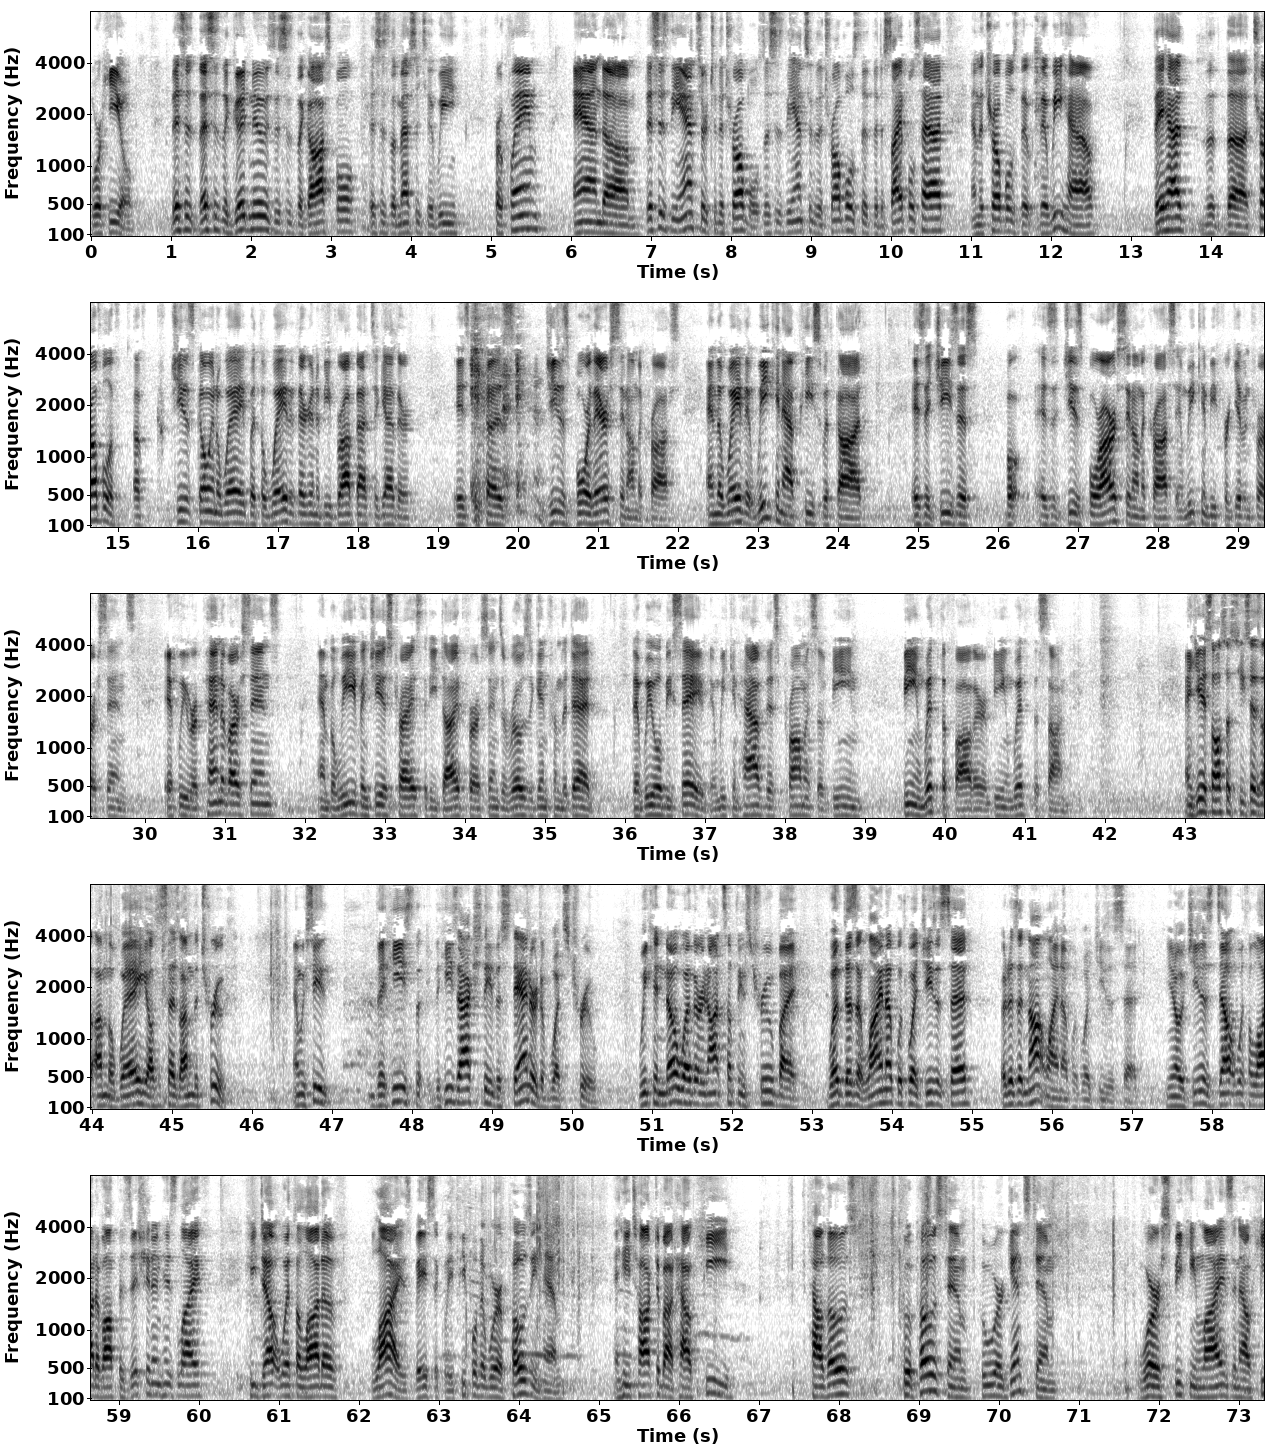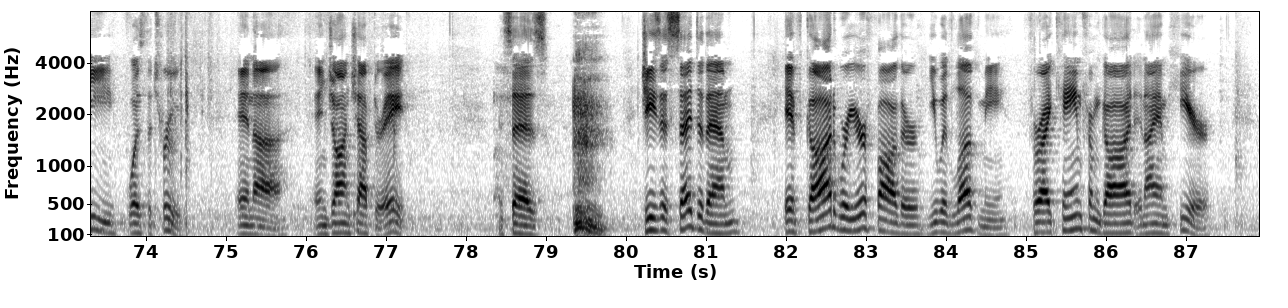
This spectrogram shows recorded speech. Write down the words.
were healed. This is this is the good news. This is the gospel. This is the message that we proclaim, and um, this is the answer to the troubles. This is the answer to the troubles that the disciples had, and the troubles that, that we have they had the, the trouble of, of Jesus going away, but the way that they're going to be brought back together is because Jesus bore their sin on the cross. And the way that we can have peace with God is that Jesus is that Jesus bore our sin on the cross and we can be forgiven for our sins. If we repent of our sins and believe in Jesus Christ that he died for our sins and rose again from the dead, that we will be saved and we can have this promise of being being with the Father and being with the Son. And Jesus also he says, "I'm the way." He also says, "I'm the truth." And we see that he's the, that he's actually the standard of what's true. We can know whether or not something's true by what does it line up with what Jesus said, or does it not line up with what Jesus said. You know, Jesus dealt with a lot of opposition in his life. He dealt with a lot of lies, basically, people that were opposing him. And he talked about how he, how those who opposed him, who were against him, were speaking lies, and how he was the truth. In uh, in John chapter eight, it says, Jesus said to them, "If God were your Father, you would love me, for I came from God, and I am here.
